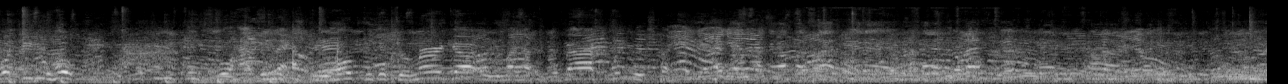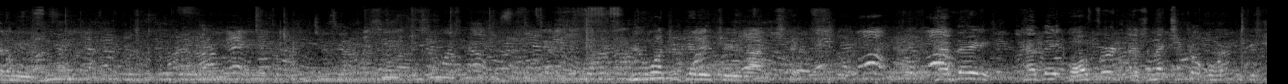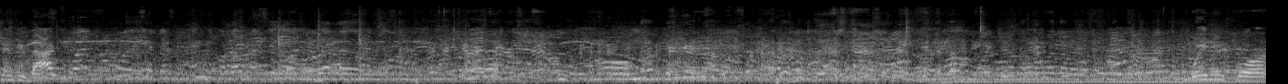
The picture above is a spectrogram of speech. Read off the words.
what do you hope? What do you think will happen next? Do you hope to get to America or you might have to go back? What do you expect? You want to get into the United States. Have they have they offered as Mexico or to send you back? Waiting for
